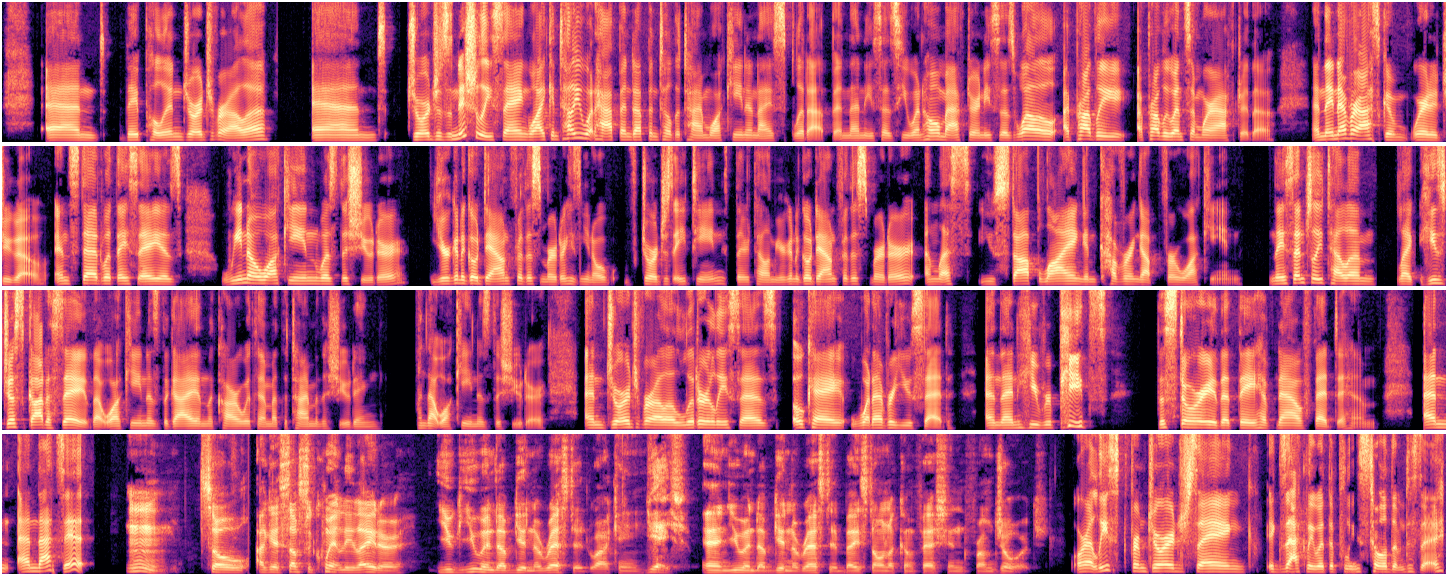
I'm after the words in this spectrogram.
And they pull in George Varela. And George is initially saying, Well, I can tell you what happened up until the time Joaquin and I split up. And then he says he went home after and he says, Well, I probably I probably went somewhere after though. And they never ask him, Where did you go? Instead, what they say is, We know Joaquin was the shooter you're going to go down for this murder. He's, you know, George is 18. They tell him, you're going to go down for this murder unless you stop lying and covering up for Joaquin. And they essentially tell him, like, he's just got to say that Joaquin is the guy in the car with him at the time of the shooting and that Joaquin is the shooter. And George Varela literally says, okay, whatever you said. And then he repeats the story that they have now fed to him. And and that's it. Mm. So I guess subsequently later, you you end up getting arrested, Joaquin. Yes. And you end up getting arrested based on a confession from George. Or at least from George saying exactly what the police told them to say.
